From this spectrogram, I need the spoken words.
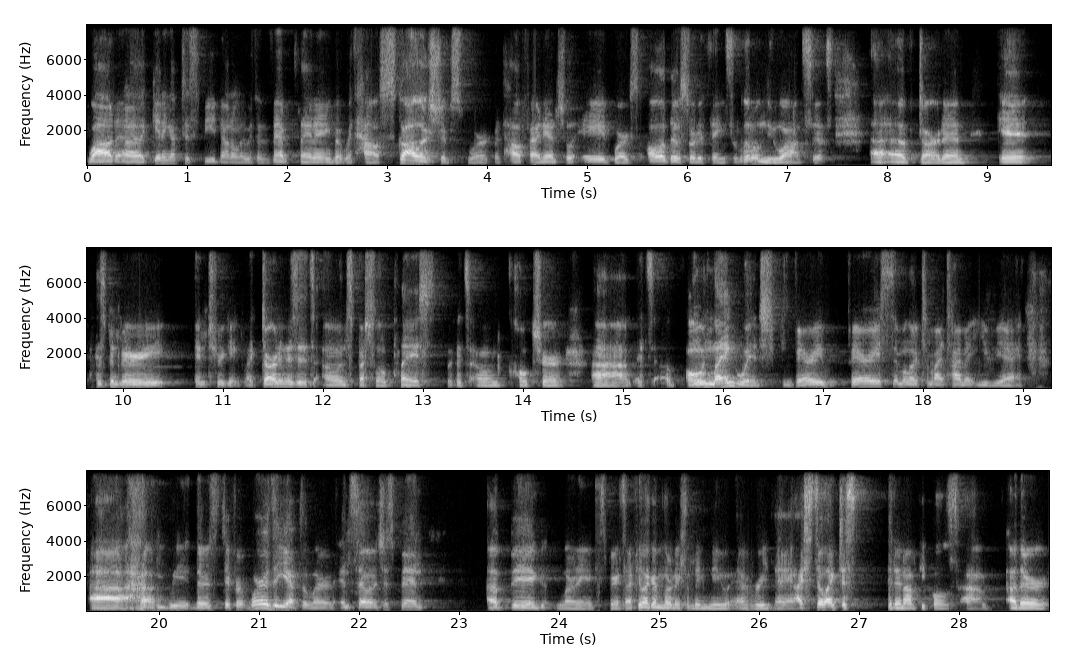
wild uh, getting up to speed not only with event planning, but with how scholarships work, with how financial aid works, all of those sort of things, the little nuances uh, of Darden. It has been very intriguing. Like Darden is its own special place with its own culture, um, its own language, very, very similar to my time at UVA. Uh, we, there's different words that you have to learn. And so it's just been a big learning experience. I feel like I'm learning something new every day. I still like to sit in on people's um, other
